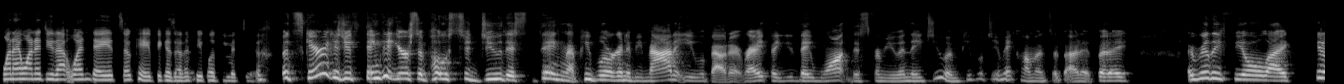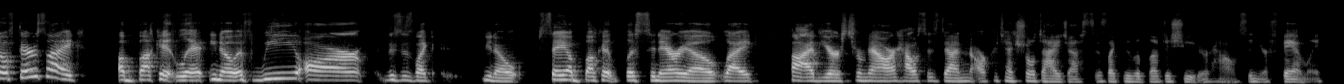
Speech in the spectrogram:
when I want to do that one day, it's okay because other people do it too. It's scary because you think that you're supposed to do this thing that people are going to be mad at you about it, right? That you they want this from you and they do. And people do make comments about it. But I I really feel like you know, if there's like a bucket list, you know, if we are, this is like, you know, say a bucket list scenario, like five years from now, our house is done. Architectural Digest is like, we would love to shoot your house and your family.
